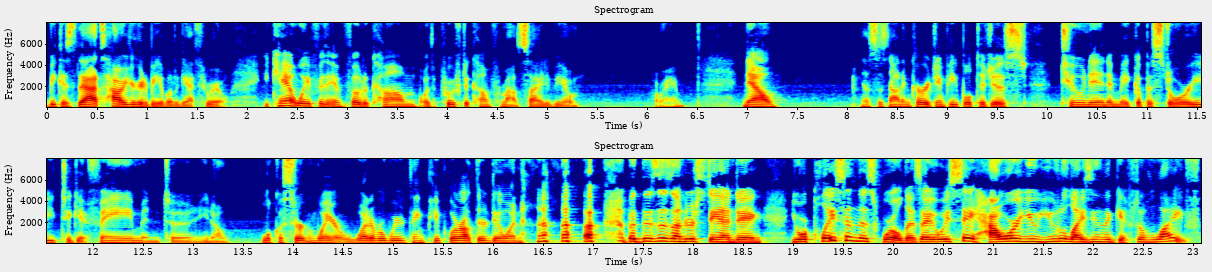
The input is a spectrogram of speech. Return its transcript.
because that's how you're going to be able to get through. You can't wait for the info to come or the proof to come from outside of you. All right. Now, this is not encouraging people to just tune in and make up a story to get fame and to you know look a certain way or whatever weird thing people are out there doing. but this is understanding your place in this world. As I always say, how are you utilizing the gift of life?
